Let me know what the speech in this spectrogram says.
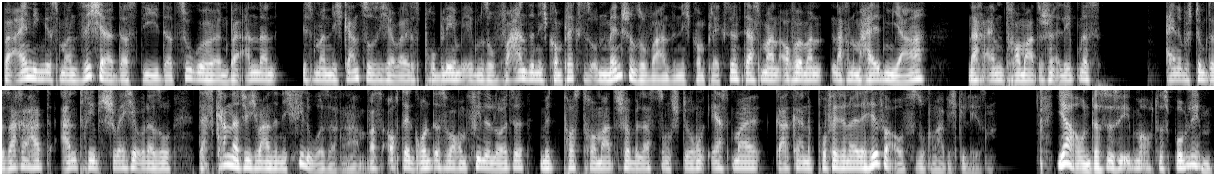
Bei einigen ist man sicher, dass die dazugehören, bei anderen ist man nicht ganz so sicher, weil das Problem eben so wahnsinnig komplex ist und Menschen so wahnsinnig komplex sind, dass man, auch wenn man nach einem halben Jahr, nach einem traumatischen Erlebnis eine bestimmte Sache hat, Antriebsschwäche oder so, das kann natürlich wahnsinnig viele Ursachen haben. Was auch der Grund ist, warum viele Leute mit posttraumatischer Belastungsstörung erstmal gar keine professionelle Hilfe aufsuchen, habe ich gelesen. Ja, und das ist eben auch das Problem.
